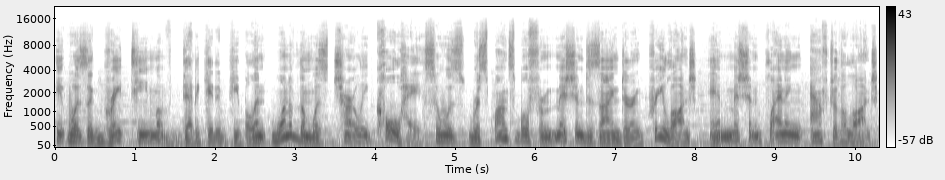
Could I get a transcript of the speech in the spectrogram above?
It was a great team of dedicated people, and one of them was Charlie Kohlhase, who was responsible for mission design during pre-launch and mission planning after the launch.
